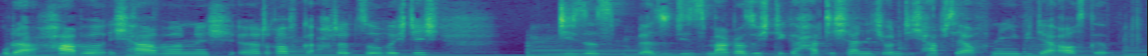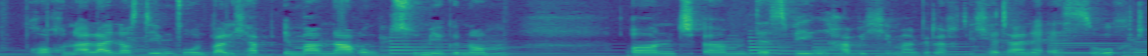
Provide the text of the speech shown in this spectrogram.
oder habe, ich habe nicht äh, drauf geachtet so richtig, dieses, also dieses Magersüchtige hatte ich ja nicht und ich habe es ja auch nie wieder ausgebrochen. Allein aus dem Grund, weil ich habe immer Nahrung zu mir genommen und ähm, deswegen habe ich immer gedacht, ich hätte eine Esssucht.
